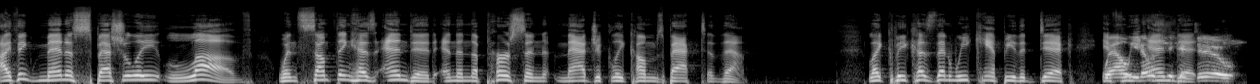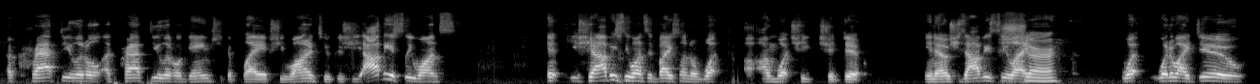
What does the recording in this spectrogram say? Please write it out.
I think men especially love when something has ended and then the person magically comes back to them. Like because then we can't be the dick if well, we you know what she could it. do? A crafty little a crafty little game she could play if she wanted to, because she obviously wants she obviously wants advice on what on what she should do. You know, she's obviously like, sure. what what do I do?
